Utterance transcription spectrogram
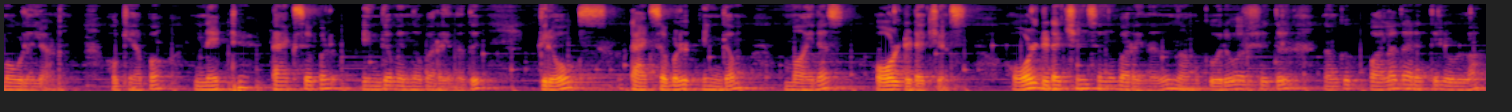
മുകളിലാണ്. ഓക്കെ അപ്പോൾ നെറ്റ് ടാക്സബിൾ ഇൻകം എന്ന് പറയുന്നത് gross taxable income minus all deductions all deductions എന്ന് പറയുന്നത് നമുക്ക് ഒരു വർഷത്തിൽ നമുക്ക് പലതരത്തിലുള്ള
